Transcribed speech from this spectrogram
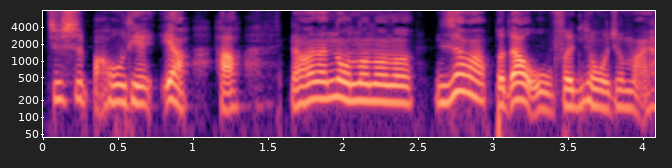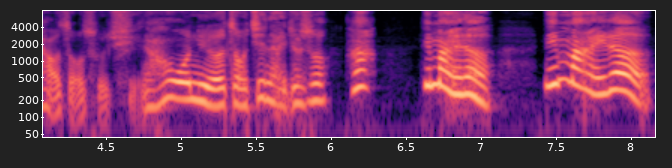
就是保护贴？要，好，然后呢弄弄弄弄，你知道吗？不到五分钟我就买好走出去，然后我女儿走进来就说啊你买了，你买了。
